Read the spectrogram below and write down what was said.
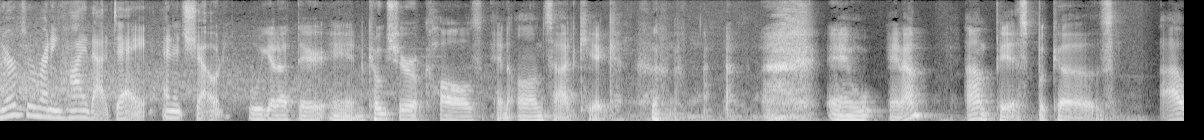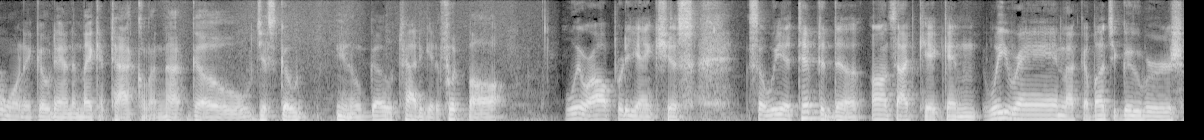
Nerves were running high that day, and it showed. We got out there, and Coach Sherrill calls an onside kick. and and I'm I'm pissed because I want to go down and make a tackle and not go just go, you know, go try to get a football. We were all pretty anxious. So we attempted the onside kick and we ran like a bunch of goobers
